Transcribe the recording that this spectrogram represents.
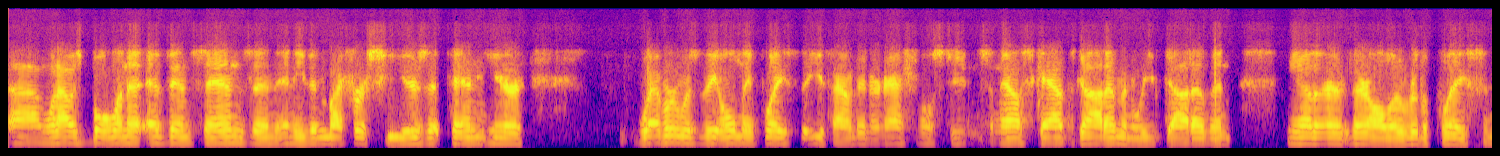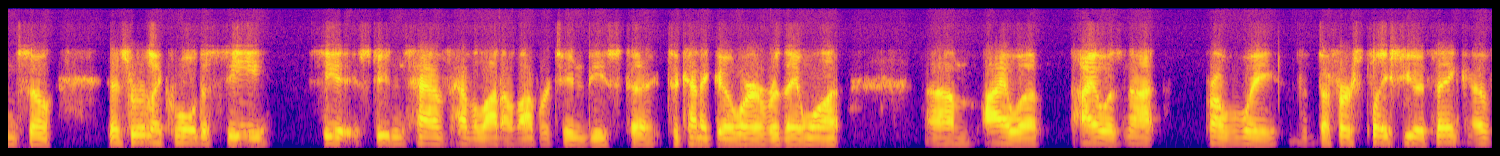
uh, when I was bowling at, at Vincennes and, and even my first few years at Penn here, Webber was the only place that you found international students, and now SCAD's got them, and we've got them, and you know they're they're all over the place, and so it's really cool to see see students have have a lot of opportunities to to kind of go wherever they want. Um, Iowa Iowa's not probably the first place you would think of,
